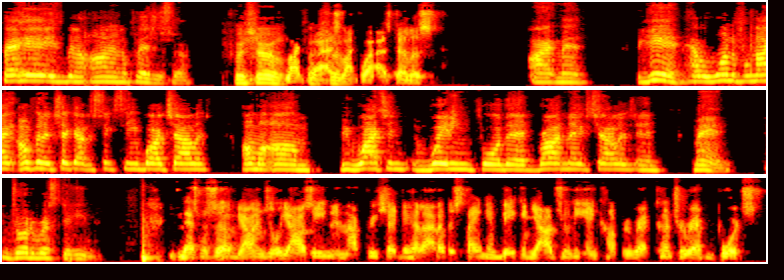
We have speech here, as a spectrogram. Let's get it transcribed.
Fathead, it's been an honor and a pleasure, sir. For sure. For Likewise, sure. likewise, fellas. All right, man. Again, have a wonderful night. I'm gonna check out the 16 bar challenge. I'm gonna um be watching and waiting for that Broadnax challenge. And man, enjoy the rest of your evening. That's what's up. Y'all enjoy y'all's evening. And I appreciate the hell out of it, spanking big, and y'all tune in. Country rap, country rap reports.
